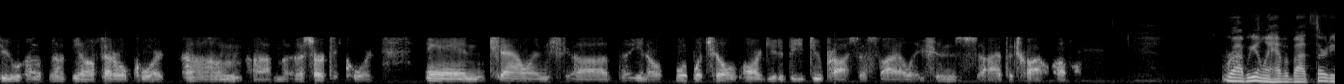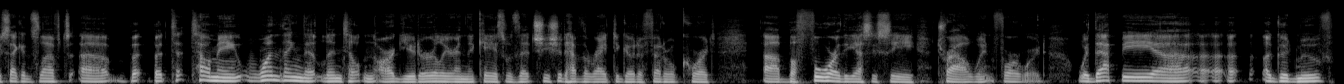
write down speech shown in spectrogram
to uh, you know a federal court, um, um, a circuit court, and challenge uh, you know what, what she'll argue to be due process violations at the trial level. Rob, we only have about 30 seconds left, uh, but but t- tell me one thing that Lynn Tilton argued earlier in the case was that she should have the right to go to federal court uh, before the SEC trial went forward. Would that be uh, a, a, good move?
